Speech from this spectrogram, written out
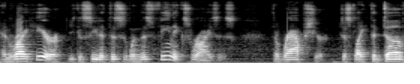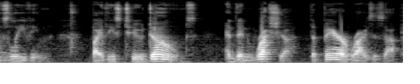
And right here, you can see that this is when this phoenix rises. the rapture, just like the doves leaving by these two domes. And then Russia, the bear rises up,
